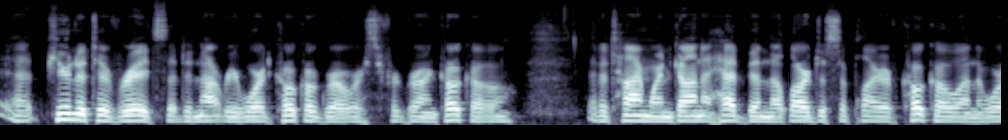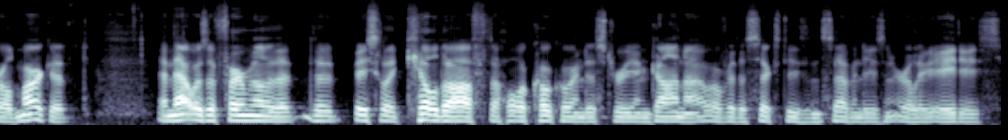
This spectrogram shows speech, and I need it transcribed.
at punitive rates that did not reward cocoa growers for growing cocoa at a time when Ghana had been the largest supplier of cocoa on the world market. And that was a formula that, that basically killed off the whole cocoa industry in Ghana over the 60s and 70s and early 80s.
